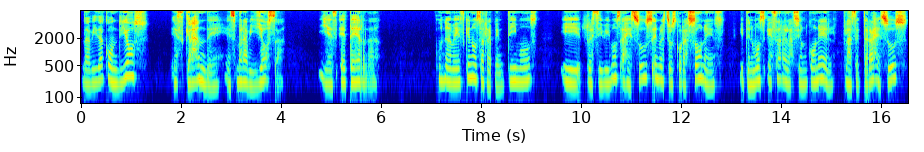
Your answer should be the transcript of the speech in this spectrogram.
La vida con Dios es grande, es maravillosa, y es eterna. Una vez que nos arrepentimos y recibimos a Jesús en nuestros corazones y tenemos esa relación con Él, al aceptar a Jesús,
